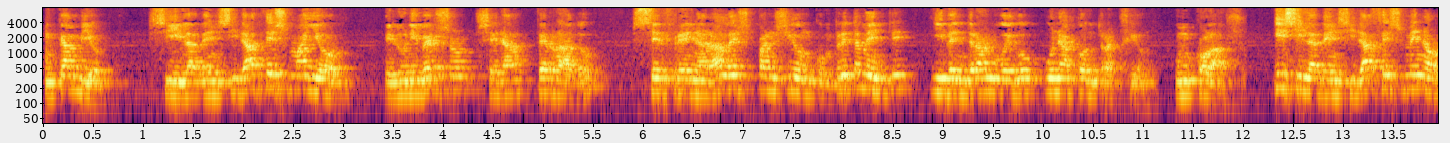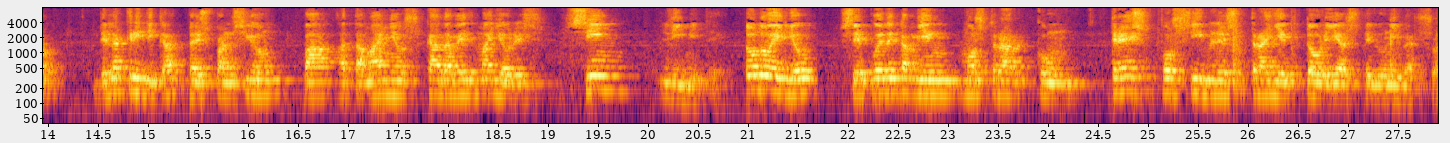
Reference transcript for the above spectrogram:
En cambio, si la densidad es mayor, el universo será cerrado, se frenará la expansión completamente y vendrá luego una contracción, un colapso. Y si la densidad es menor de la crítica, la expansión va a tamaños cada vez mayores sin límite. Todo ello se puede también mostrar con tres posibles trayectorias del universo.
